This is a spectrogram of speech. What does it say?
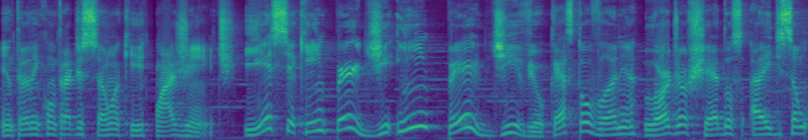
entrando em contradição aqui com a gente. E esse aqui é imperdi imperdível, Castlevania Lord of Shadows, a edição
